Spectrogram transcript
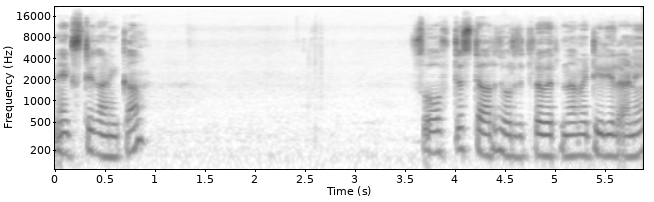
നെക്സ്റ്റ് കാണിക്കാം. സോഫ്റ്റ് സ്റ്റാർ ജോർജറ്റിൽ വരുന്ന മെറ്റീരിയലാണ്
